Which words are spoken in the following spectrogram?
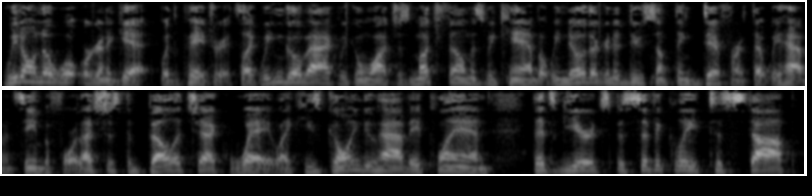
we don't know what we're going to get with the Patriots. Like we can go back, we can watch as much film as we can, but we know they're going to do something different that we haven't seen before. That's just the Belichick way. Like he's going to have a plan that's geared specifically to stop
